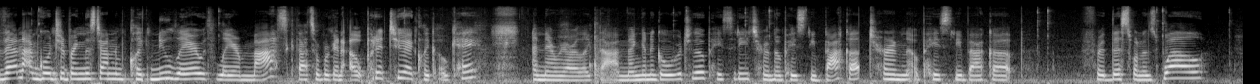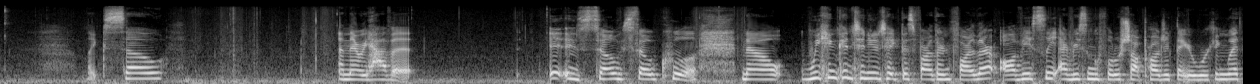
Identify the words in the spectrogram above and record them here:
Then I'm going to bring this down and click new layer with layer mask. That's what we're going to output it to. I click OK and there we are like that. I'm then going to go over to the opacity, turn the opacity back up, turn the opacity back up for this one as well, like so. And there we have it. It is so, so cool. Now, we can continue to take this farther and farther. Obviously, every single Photoshop project that you're working with,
